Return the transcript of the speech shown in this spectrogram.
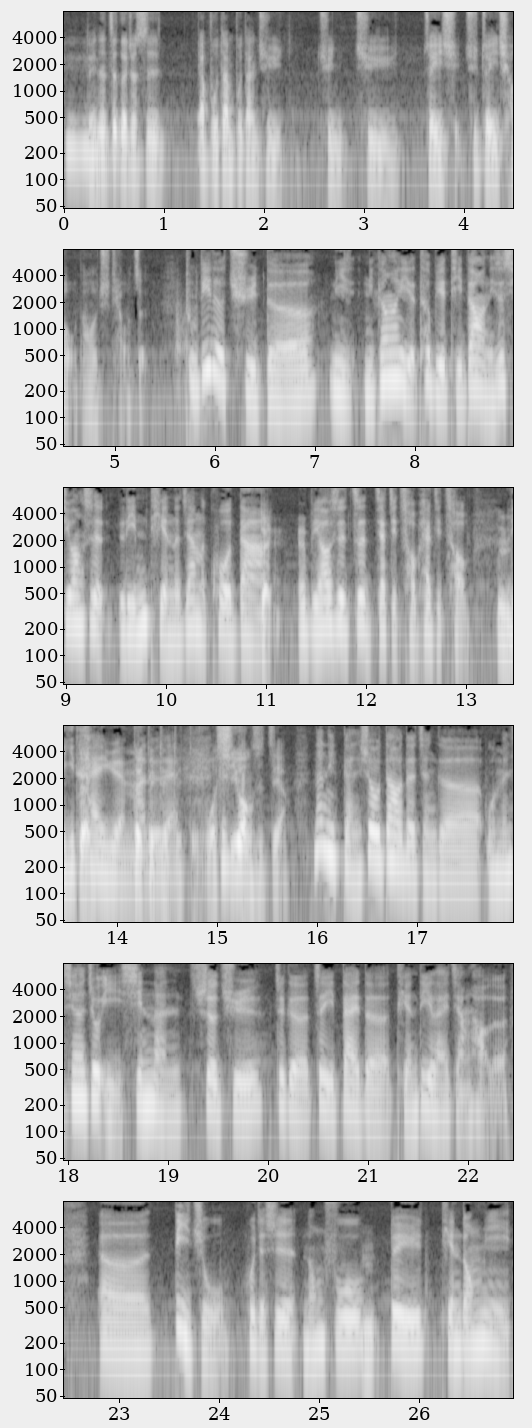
嗯，对，那这个就是要不断不断去去去追求去追求，然后去调整。土地的取得，你你刚刚也特别提到，你是希望是林田的这样的扩大，对，而不要是这加几凑，加几凑，离太远嘛，对对？对对对，我希望是这样。那你感受到的整个，我们现在就以新南社区这个这一带的田地来讲好了，呃，地主或者是农夫，嗯，对于田东米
